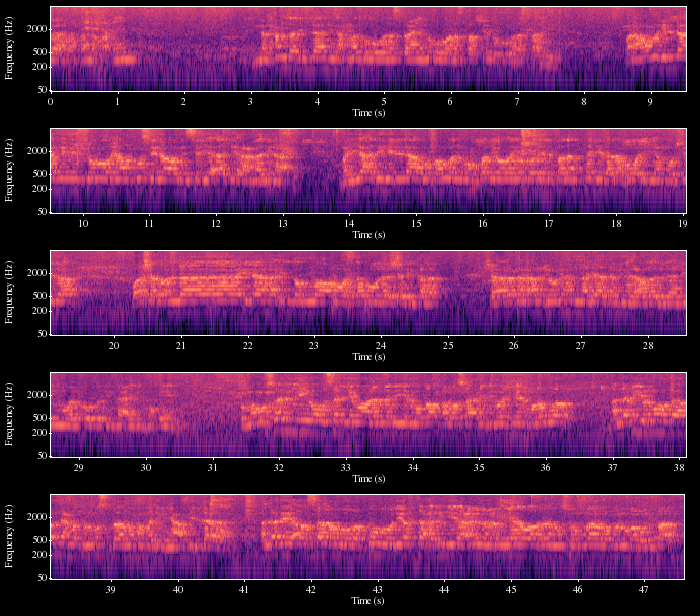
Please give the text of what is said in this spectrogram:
الله الرحمن الرحيم. إن الحمد لله نحمده ونستعينه ونسترشده ونستهديه. ونعوذ بالله من شرور أنفسنا ومن سيئات أعمالنا. من يهده الله فهو المهتدي ومن يضلل فلن تجد له وليا مرشدا. وأشهد أن لا إله إلا الله وحده لا شريك له. شهادة أرجو بها النجاة من العذاب الأليم والفوز بالنعيم المقيم. ثم أصلي وأسلم على النبي المطهر وصاحب الوجه المنور النبي المهدى والنعمة المصدى محمد بن عبد الله الذي أرسله ربه ليفتح به أعين العمياء وأهلا صما وقلوب غلفاء.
